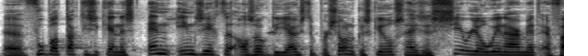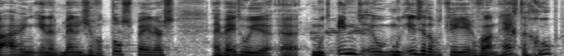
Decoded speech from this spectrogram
Eh, voetbaltactische kennis en inzichten, als ook de juiste persoonlijke skills. Hij is een serial winnaar met ervaring in het managen van topspelers. Hij weet hoe je eh, moet, moet inzetten op het creëren van een hechte groep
